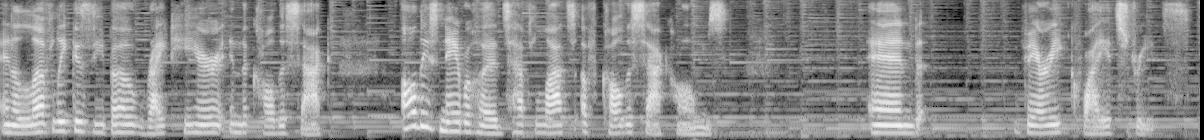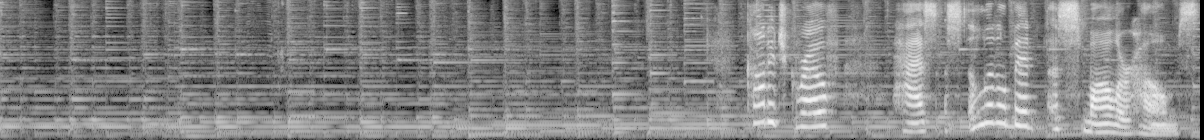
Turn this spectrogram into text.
And a lovely gazebo right here in the cul de sac. All these neighborhoods have lots of cul de sac homes and very quiet streets. Cottage Grove has a little bit of smaller homes.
